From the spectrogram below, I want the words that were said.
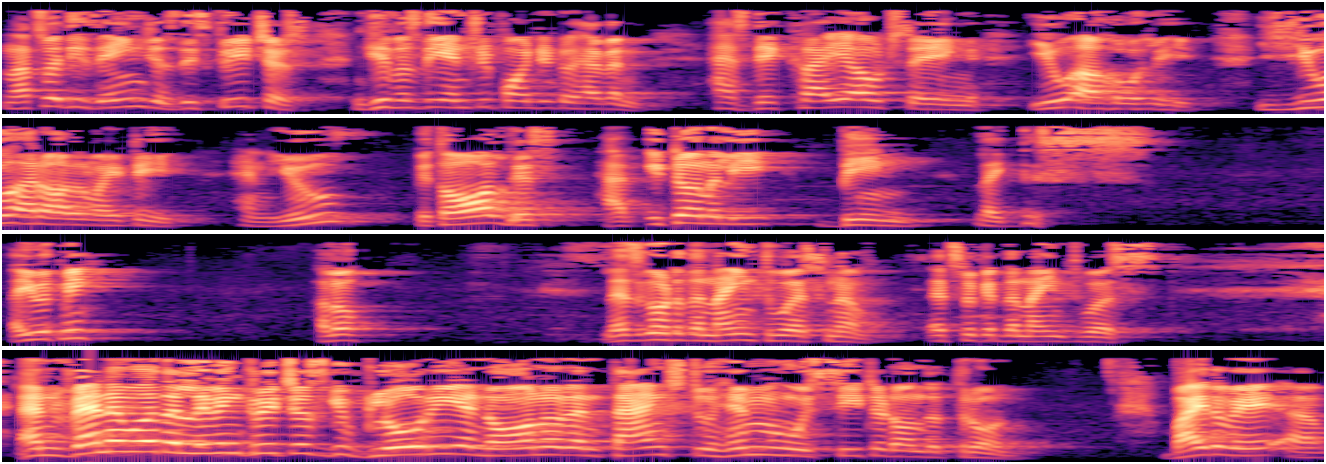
And that's why these angels, these creatures, give us the entry point into heaven as they cry out saying, you are holy, you are almighty, and you, with all this, have eternally been like this. Are you with me? Hello? Let's go to the ninth verse now. Let's look at the ninth verse. And whenever the living creatures give glory and honor and thanks to him who is seated on the throne. By the way, uh,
